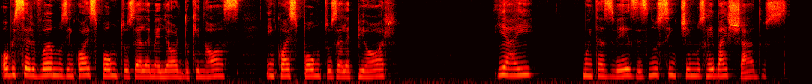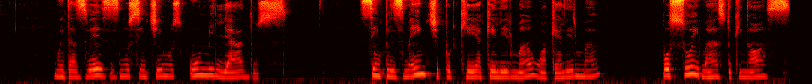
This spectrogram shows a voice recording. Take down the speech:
observamos em quais pontos ela é melhor do que nós, em quais pontos ela é pior. E aí, muitas vezes, nos sentimos rebaixados, muitas vezes nos sentimos humilhados simplesmente porque aquele irmão ou aquela irmã possui mais do que nós,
